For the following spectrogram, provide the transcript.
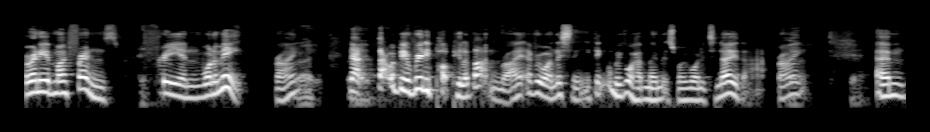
or any of my friends free and want to meet. Right? right now, right. that would be a really popular button, right? Everyone listening, you think, well, we've all had moments when we wanted to know that, right? Yeah. Um,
